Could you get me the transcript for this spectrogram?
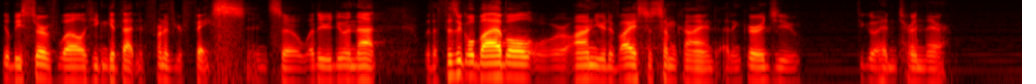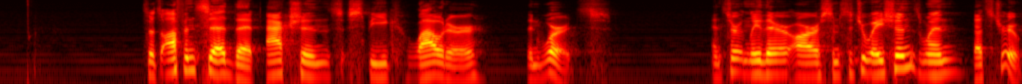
you'll be served well if you can get that in front of your face. And so whether you're doing that, with a physical Bible or on your device of some kind, I'd encourage you to go ahead and turn there. So it's often said that actions speak louder than words. And certainly there are some situations when that's true.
